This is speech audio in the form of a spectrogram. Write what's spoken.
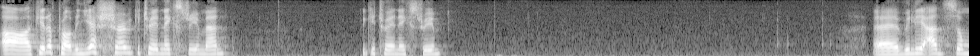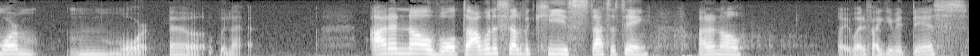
Ah, okay, no problem. Yeah, sure, we can trade next stream, man. We can trade next stream. Uh, will you add some more, more, uh, will I? I don't know, Volta. I want to sell the keys. That's the thing. I don't know. Wait, what if I give it this?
